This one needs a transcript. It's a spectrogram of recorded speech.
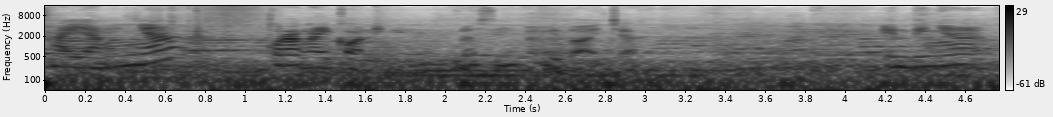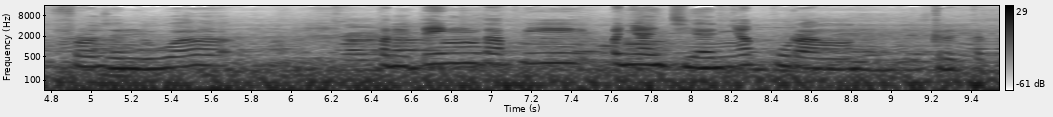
sayangnya kurang ikonik udah sih gitu aja intinya Frozen 2 penting tapi penyajiannya kurang greget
